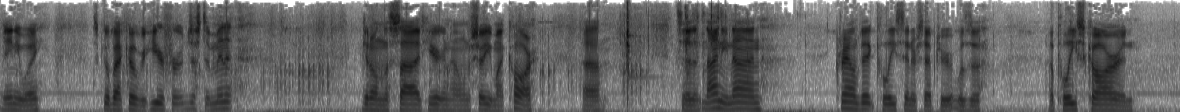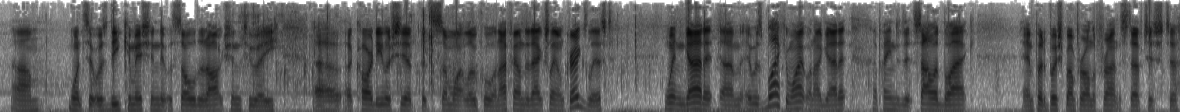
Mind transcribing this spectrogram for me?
anyway, let's go back over here for just a minute. Get on the side here, and I want to show you my car. Uh, it's a 99 Crown Vic Police Interceptor. It was a a police car, and um, once it was decommissioned, it was sold at auction to a uh, a car dealership that's somewhat local, and I found it actually on Craigslist. Went and got it. Um, it was black and white when I got it. I painted it solid black and put a push bumper on the front and stuff just to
